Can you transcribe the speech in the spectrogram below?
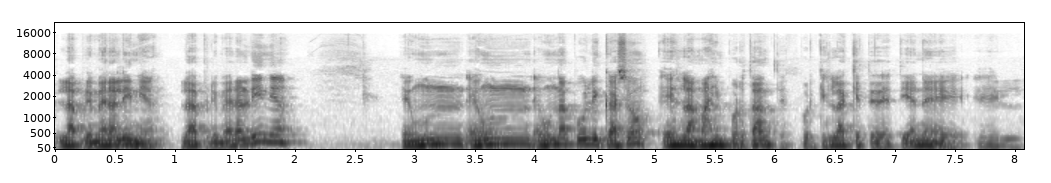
la primera línea. La primera línea en, un, en, un, en una publicación es la más importante, porque es la que te detiene el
